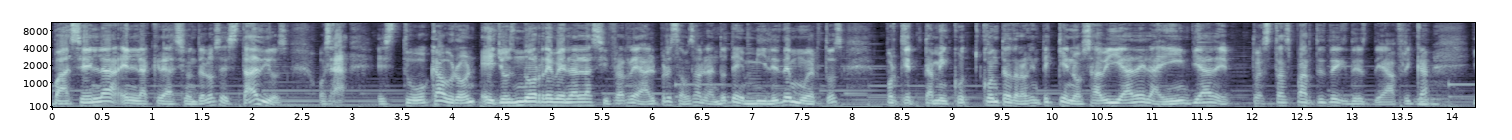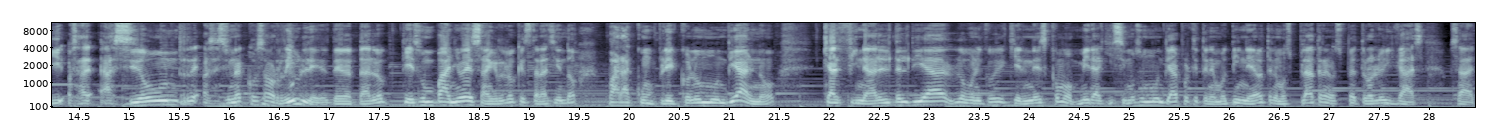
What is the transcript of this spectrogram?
base en la, en la creación de los estadios. O sea, estuvo cabrón. Ellos no revelan la cifra real, pero estamos hablando de miles de muertos, porque también contrataron gente que no sabía de la India, de todas estas partes de, África. Y, o sea, ha sido, un, o sea, es una cosa horrible. De verdad, lo, es un baño de sangre lo que están haciendo para cumplir con un mundial, ¿no? Que al final del día lo único que quieren es como, mira, aquí hicimos un mundial porque tenemos dinero, tenemos plata, tenemos petróleo y gas. O sea,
